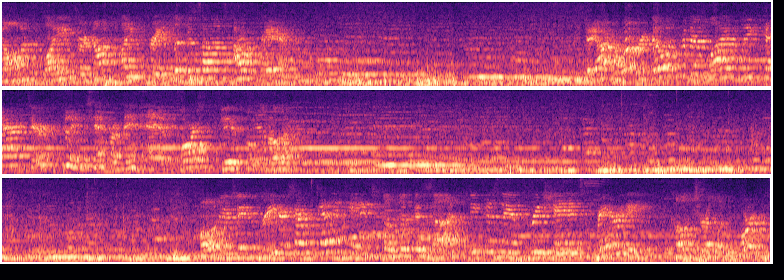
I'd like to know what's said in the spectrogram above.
non-white or non-light gray Lipizzans are rare. They are, however, known for their lively character, good temperament, and of course, beautiful color. Owners and breeders are dedicated to the Sun because they appreciate cultural importance,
